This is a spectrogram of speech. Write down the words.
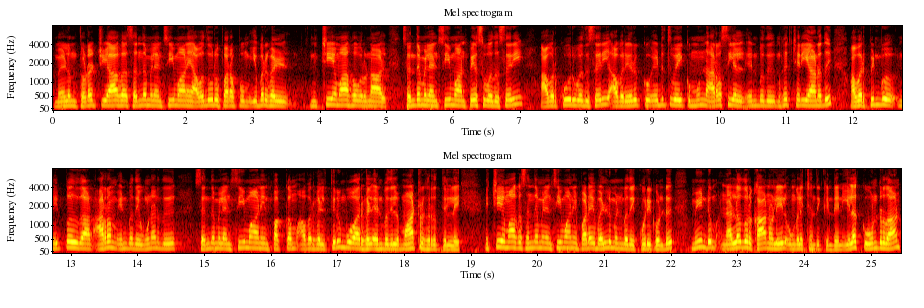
மேலும் தொடர்ச்சியாக செந்தமிழன் சீமானை அவதூறு பரப்பும் இவர்கள் நிச்சயமாக ஒரு நாள் செந்தமிழன் சீமான் பேசுவது சரி அவர் கூறுவது சரி அவர் எடுக்கு எடுத்து வைக்கும் முன் அரசியல் என்பது மிகச்சரியானது அவர் பின்பு நிற்பதுதான் அறம் என்பதை உணர்ந்து செந்தமிழன் சீமானின் பக்கம் அவர்கள் திரும்புவார்கள் என்பதில் மாற்று கருத்தில்லை. நிச்சயமாக செந்தமிழன் சீமானின் படை வெல்லும் என்பதை கூறிக்கொண்டு மீண்டும் நல்லதொரு காணொளியில் உங்களை சந்திக்கின்றேன். இலக்கு ஒன்றுதான்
